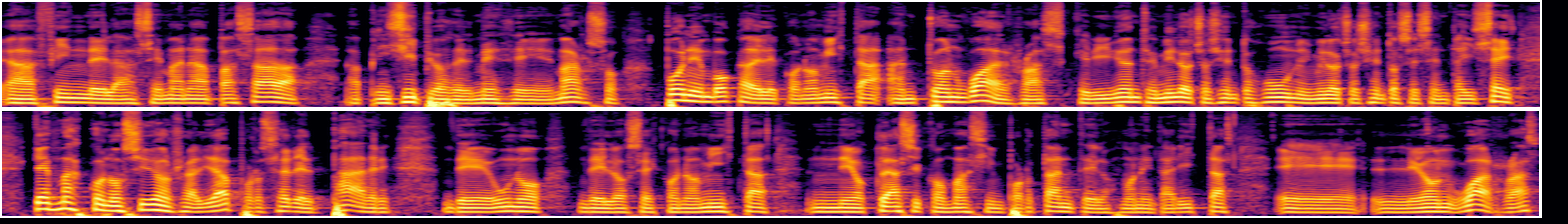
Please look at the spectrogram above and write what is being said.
a fin de la semana pasada, a principios del mes de marzo, pone en boca del economista Antoine Walras, que vivió entre 1801 y 1866, que es más conocido en realidad por ser el padre de uno de los economistas neoclásicos más importantes, los monetaristas, eh, León Walras,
